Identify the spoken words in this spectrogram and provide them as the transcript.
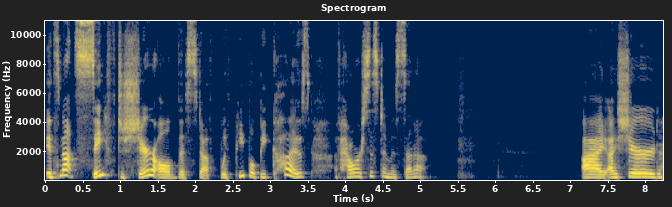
it's not safe to share all of this stuff with people because of how our system is set up. I I shared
